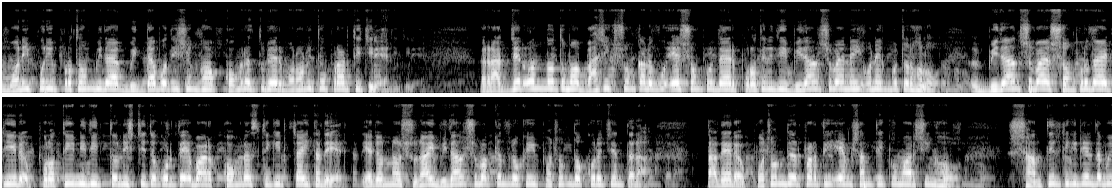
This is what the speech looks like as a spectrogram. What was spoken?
মণিপুরী প্রথম বিধায়ক বিদ্যাপতি সিংহ কংগ্রেস দলের মনোনীত প্রার্থী ছিলেন। রাজ্যের অন্যতম ভাষিক সংখ্যালঘু এ সম্প্রদায়ের প্রতিনিধি বিধানসভায় নেই অনেক বছর হলো। বিধানসভায় সম্প্রদায়টির প্রতিনিধিত্ব নিশ্চিত করতে এবার কংগ্রেস টিকিট চাই তাদের। এজন্য সুনাই বিধানসভা কেন্দ্রকেই পছন্দ করেছেন তারা। তাদের পছন্দের প্রার্থী এম শান্তি কুমার সিংহ। শান্তির টিকিটের দাবি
